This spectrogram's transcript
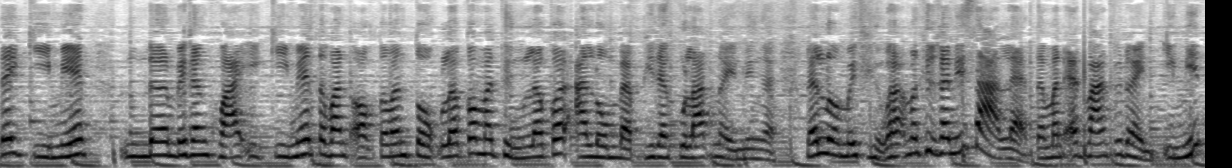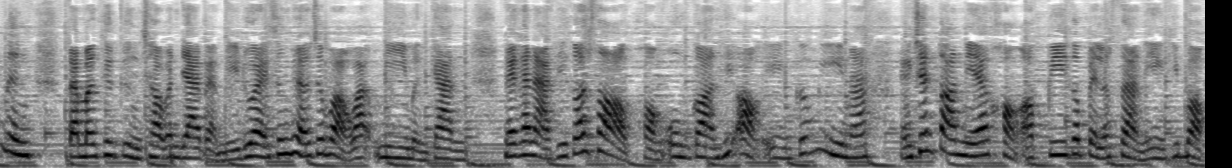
ได้กี่เมตร เดินไปทางขวาอีกกี่เมตรตะวันออกตะวันตก แล้วก็มาถึงแล้วก็อารมณ์แบบพีทาโกรัสหน่อยนึงอะและรวมไปถึงว่ามันคือคณิตศาสตร์แหละแต่มันแอดวานซ์ไปหน่อยอีกนิดนึง แต่มันคือกึ่งชาวปัญญาแบบนี้ด้วย ซึ่งพี่เราจะบอกว่ามีเหมือนกัน ในขณะที่ข้อสอบขององค์กรที่ออกเองก็มีนะ อย่างเช่นตอนนี้ของออปปี้ก็เป็นลักษณะนี้อย่างที่บอก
